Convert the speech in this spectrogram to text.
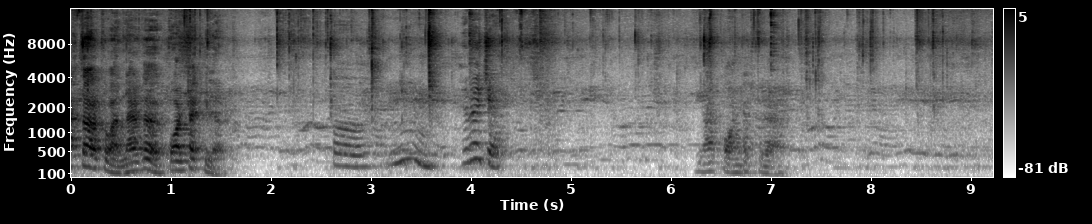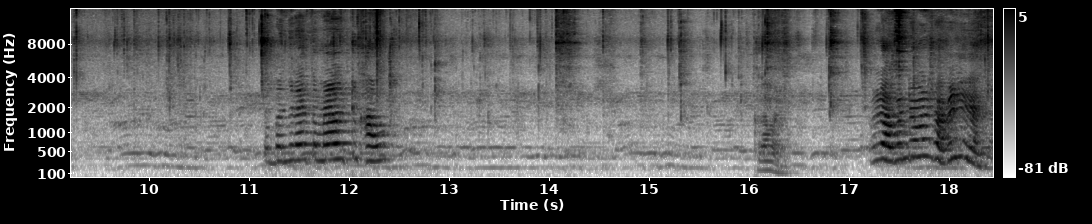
একটা আর কমান না একটা কলটা কিলার ও হুম, ভেবেছে না কলটা কিলার তো বন্ধুরা তোমরাও একটু খাও। কেমন লবণ টবণ সবই ঠিক আছে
